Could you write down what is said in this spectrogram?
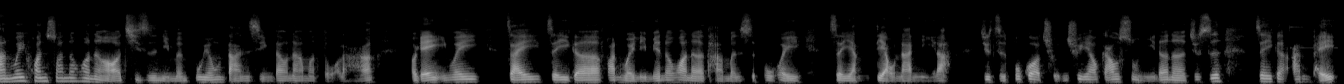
单位换算的话呢，哦，其实你们不用担心到那么多了啊，OK？因为在这一个范围里面的话呢，他们是不会这样刁难你啦。就只不过纯粹要告诉你的呢，就是这个安培，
